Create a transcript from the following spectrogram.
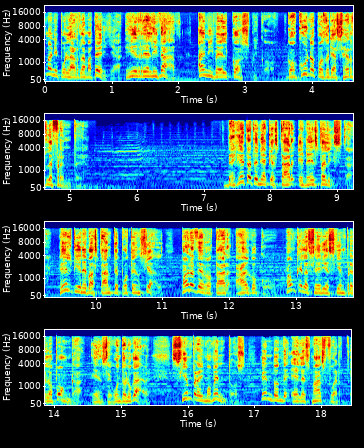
manipular la materia y realidad a nivel cósmico. Goku no podría hacerle frente. Vegeta tenía que estar en esta lista. Él tiene bastante potencial para derrotar a Goku. Aunque la serie siempre lo ponga en segundo lugar, siempre hay momentos en donde él es más fuerte.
